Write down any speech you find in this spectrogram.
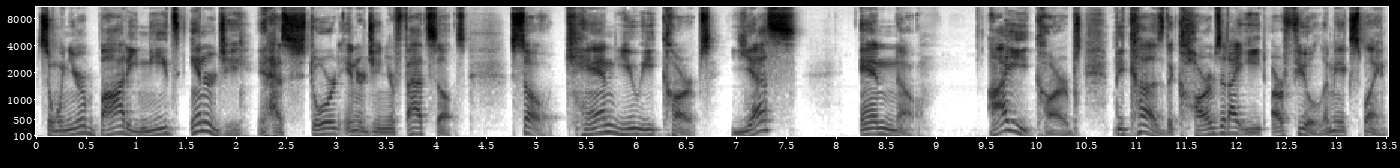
So when your body needs energy, it has stored energy in your fat cells. So, can you eat carbs? Yes and no. I eat carbs because the carbs that I eat are fuel. Let me explain.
